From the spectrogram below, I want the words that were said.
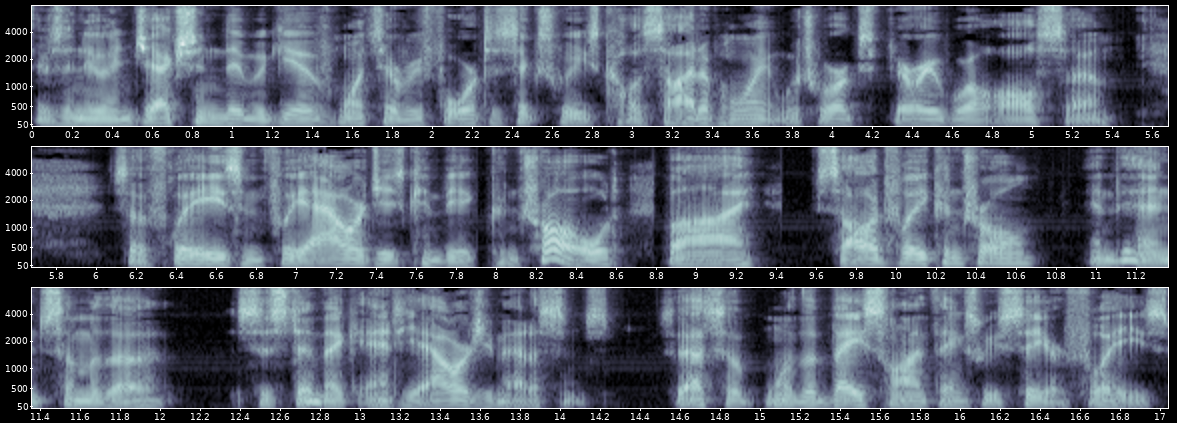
There's a new injection that we give once every four to six weeks called Cytopoint, which works very well also. So fleas and flea allergies can be controlled by solid flea control and then some of the systemic anti-allergy medicines. So that's a, one of the baseline things we see are fleas.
